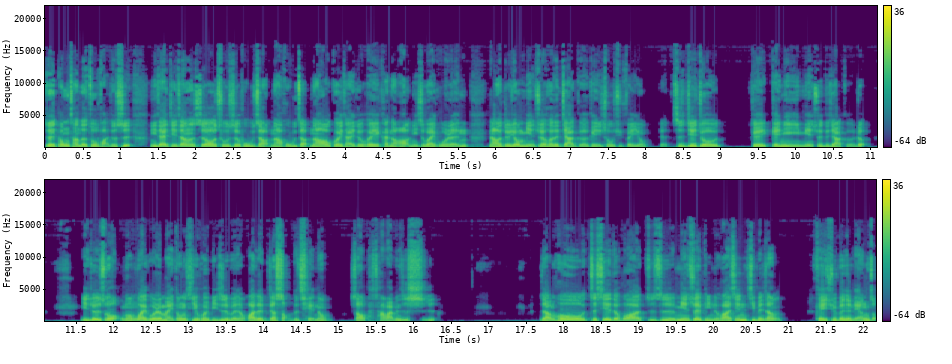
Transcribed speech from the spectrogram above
最通常的做法就是你在结账的时候出示护照，那护照，然后柜台就会看到哦，你是外国人，然后就用免税后的价格给你收取费用，直接就给给你免税的价格了。也就是说，我们外国人买东西会比日本人花的比较少的钱哦，少差百分之十。然后这些的话，就是免税品的话，先基本上可以区分成两种，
